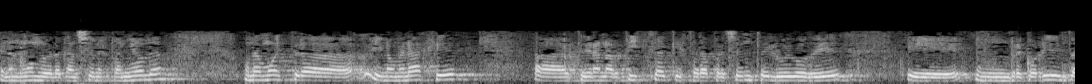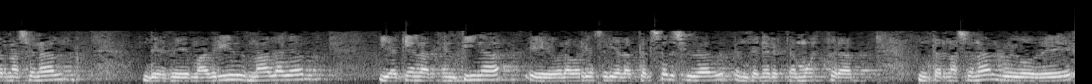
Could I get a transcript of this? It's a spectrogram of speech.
en el mundo de la canción española, una muestra en homenaje a este gran artista que estará presente luego de eh, un recorrido internacional desde Madrid, Málaga y aquí en la Argentina, eh, Olavarría sería la tercera ciudad en tener esta muestra internacional, luego de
